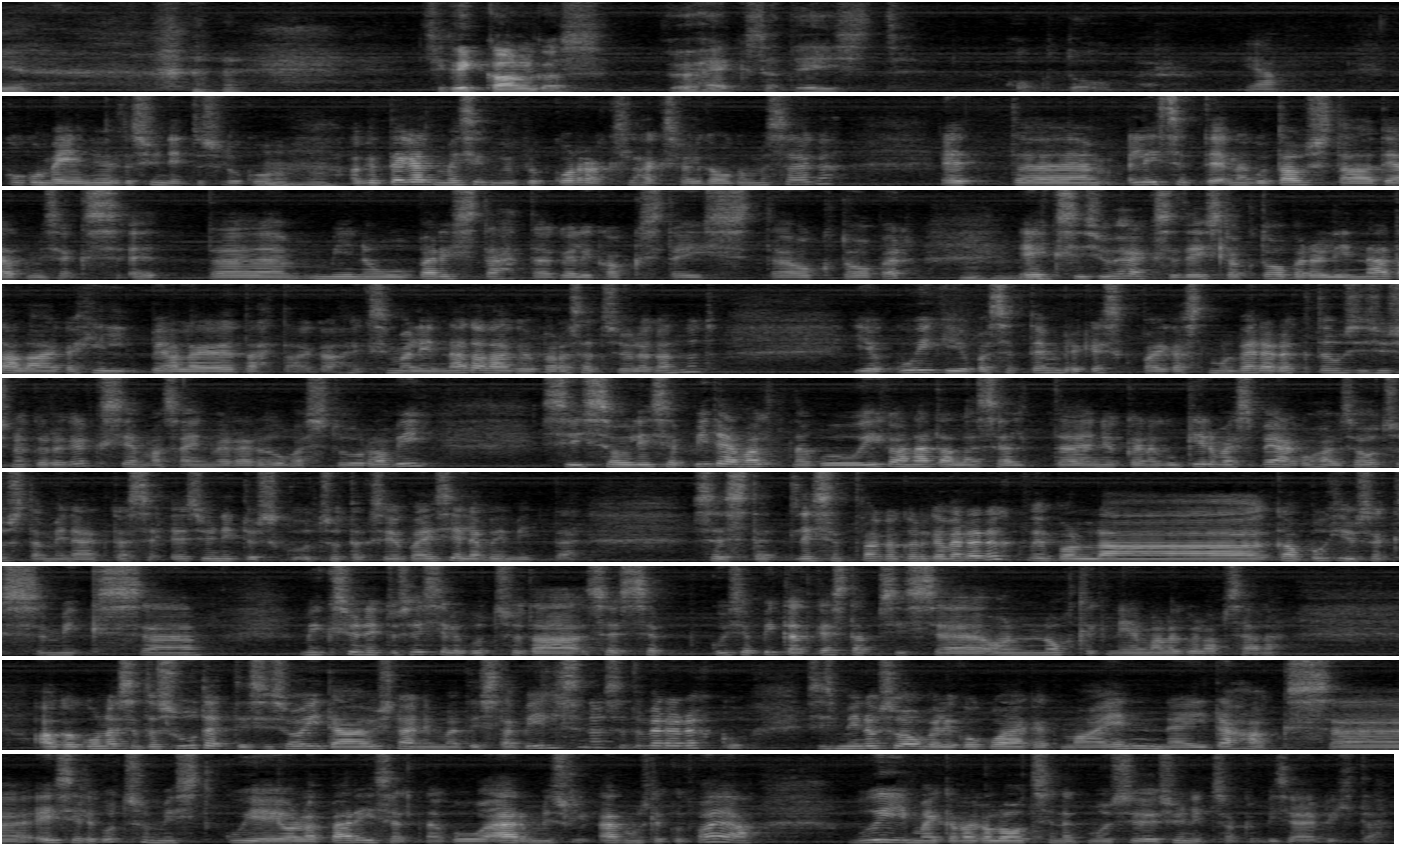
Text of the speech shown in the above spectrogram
see kõik algas üheksateist oktoober. jah, kogu meie nii-öelda sünnituslugu mm. -hmm. aga tegelikult ma isegi võib-olla korraks läheks veel kaugemasse aega. et äh, lihtsalt nagu tausta teadmiseks, et äh, minu päris tähtaeg oli kaksteist oktoober mm -hmm. ehk siis üheksateist oktoober oli nädal aega hil- peale tähtaega, ehk siis ma olin nädal aega juba raseduse üle kandnud. ja kuigi juba septembri keskpaigast mul vererõhk tõusis üsna kõrgeks ja ma sain vererõhu vastu ravi, siis oli see pidevalt nagu iganädalaselt äh, niisugune nagu kirves pea kohal see otsustamine, et kas sünnitus kutsutakse juba esile või mitte. sest et lihtsalt väga kõrge vererõhk võib olla ka põhjuseks, miks, miks sünnitus esile kutsuda, sest see, kui see pikalt kestab, siis see on ohtlik nii emale kui lapsele aga kuna seda suudeti siis hoida üsna niimoodi stabiilsena, seda vererõhku, siis minu soov oli kogu aeg, et ma enne ei tahaks äh, esilekutsumist, kui ei ole päriselt nagu äärmus, äärmuslikult vaja. Või ma ikka väga lootsin, et mu sü- sünnitus hakkab ise pihta.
